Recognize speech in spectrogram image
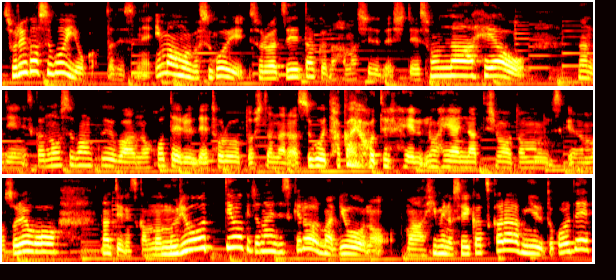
それがすごい良かったですね。今思えばすごいそれは贅沢な話でして、そんな部屋を、何て言うんですか、ノースバンクーバーのホテルで取ろうとしたなら、すごい高いホテルの部屋になってしまうと思うんですけれども、それを、何て言うんですか、まあ、無料っていうわけじゃないんですけど、まあ、寮の、まあ、日々の生活から見えるところで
